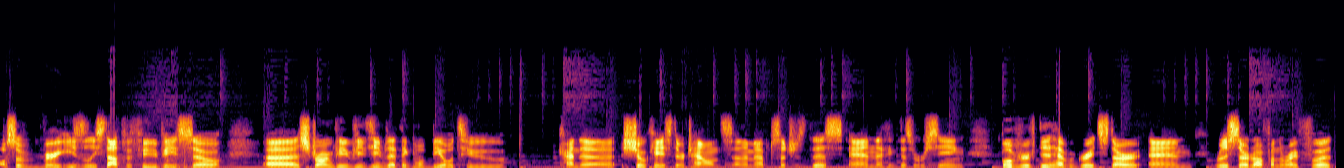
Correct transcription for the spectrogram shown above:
also very easily stopped with PvP. So uh, strong PvP teams, I think, will be able to kind of showcase their talents on a map such as this, and I think that's what we're seeing. Bulletproof did have a great start and really started off on the right foot.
